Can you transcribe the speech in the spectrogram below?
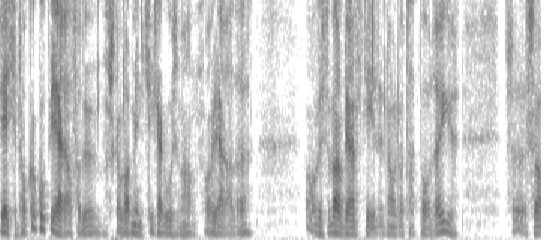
det er ikke nok å kopiere, for du skal være minst like god som han for å gjøre det. Og hvis det bare blir en stil, noe du har tatt på deg, så, så,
